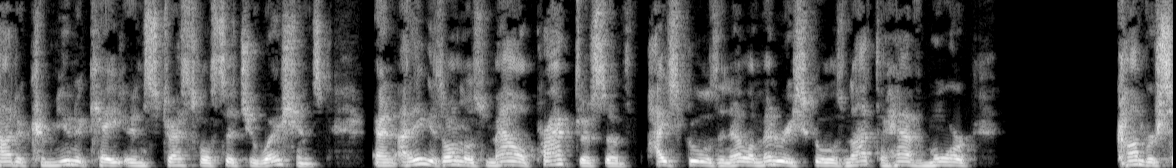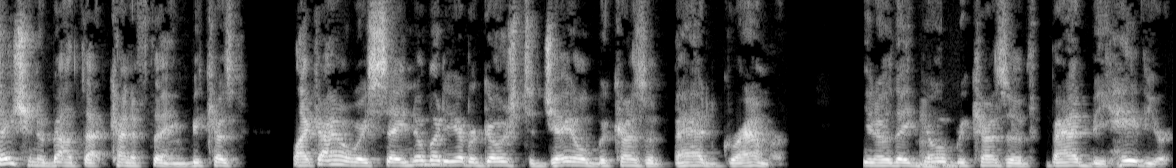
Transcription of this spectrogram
how to communicate in stressful situations. And I think it's almost malpractice of high schools and elementary schools not to have more conversation about that kind of thing because like I always say, nobody ever goes to jail because of bad grammar. You know, they mm. go because of bad behavior.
